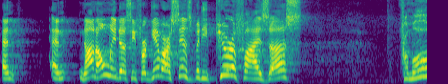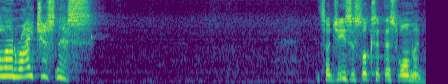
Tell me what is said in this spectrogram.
And and not only does He forgive our sins, but He purifies us from all unrighteousness. And so Jesus looks at this woman.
